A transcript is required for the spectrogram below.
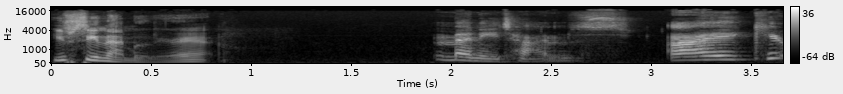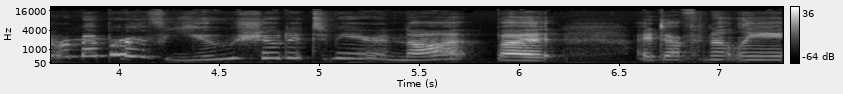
You've seen that movie, right? Many times. I can't remember if you showed it to me or not, but I definitely,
